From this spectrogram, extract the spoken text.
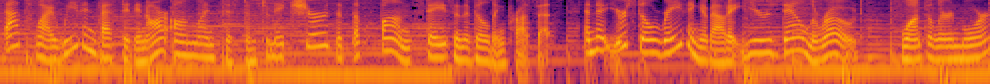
That's why we've invested in our online system to make sure that the fun stays in the building process and that you're still raving about it years down the road. Want to learn more?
